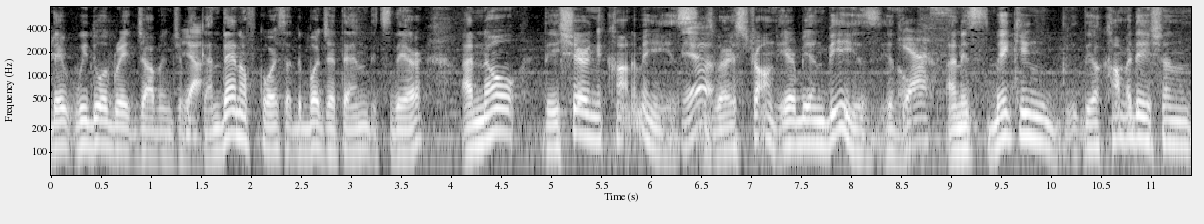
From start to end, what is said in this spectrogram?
they, we do a great job in Jamaica. Yeah. And then, of course, at the budget end, it's there. And now the sharing economy is, Yeah. is very strong. Airbnb is, you know, Yes. and it's making the accommodation,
